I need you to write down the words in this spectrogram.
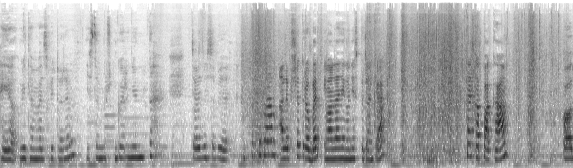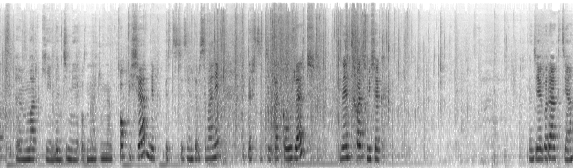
Hejo, witam Was wieczorem. Jestem już ogarnięta. Cały dzień sobie pracowałam, ale przed Robert i mam dla niego niespodziankę. Taka paka od y, marki będzie mi oznaczone w opisie, jak jesteście zainteresowani i też chcecie taką rzecz, więc chodź Misiek. Będzie jego reakcja.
